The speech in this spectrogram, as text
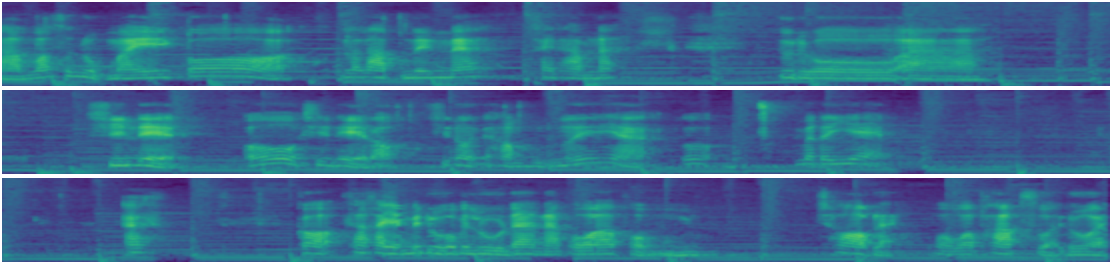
ถามว่าสนุกไหมก็ระดับหนึ่งนะ ใครทำนะสตูดิโออ่าชินเอะโอ้ชินเอะหรอชินเอะทำเนี่ยก็ไม่ได้แย่ ก็ถ้าใครยังไม่ดูก็ไปดูได้นะ เพราะว่าผมชอบแหละเพราะว่าภาพสวยด้วย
